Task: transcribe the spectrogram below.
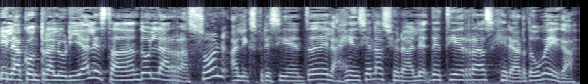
Y la Contraloría le está dando la razón al expresidente de la Agencia Nacional de Tierras, Gerardo Vega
